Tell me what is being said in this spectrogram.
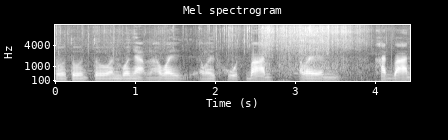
ตัวตัวตัวอันบ่หยาบนะเอาไว้เอาไว้ขูดบาน เอาไว้อันคัดบาน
